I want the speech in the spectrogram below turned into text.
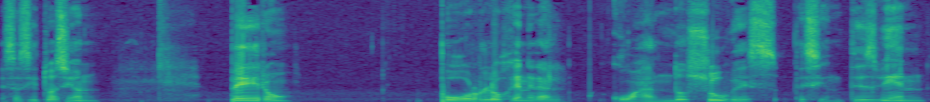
esa situación, pero por lo general, cuando subes te sientes bien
